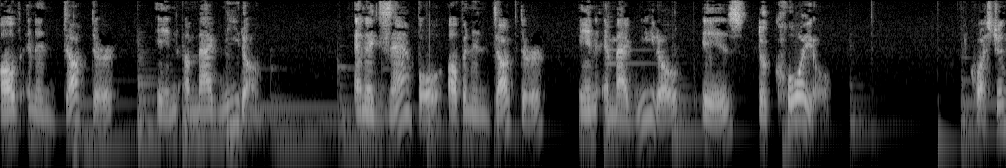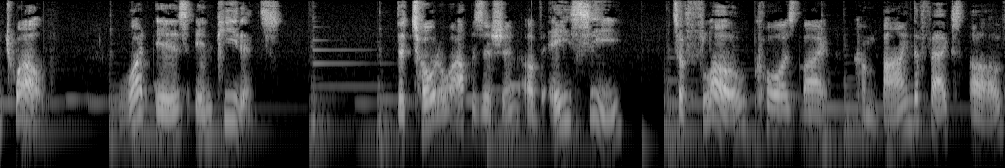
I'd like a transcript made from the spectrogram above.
of an inductor in a magneto? An example of an inductor in a magneto is the coil. Question 12. What is impedance? The total opposition of AC to flow caused by combined effects of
